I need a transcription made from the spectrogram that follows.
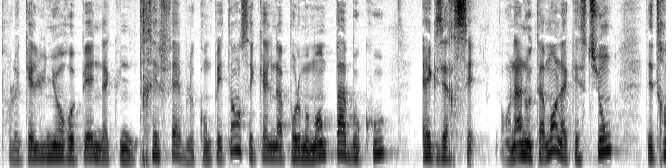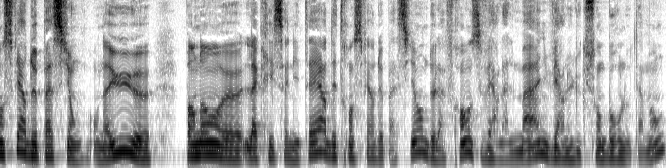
pour lequel l'Union européenne n'a qu'une très faible compétence et qu'elle n'a pour le moment pas beaucoup exercé. On a notamment la question des transferts de patients. On a eu, euh, pendant euh, la crise sanitaire, des transferts de patients de la France vers l'Allemagne, vers le Luxembourg notamment.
